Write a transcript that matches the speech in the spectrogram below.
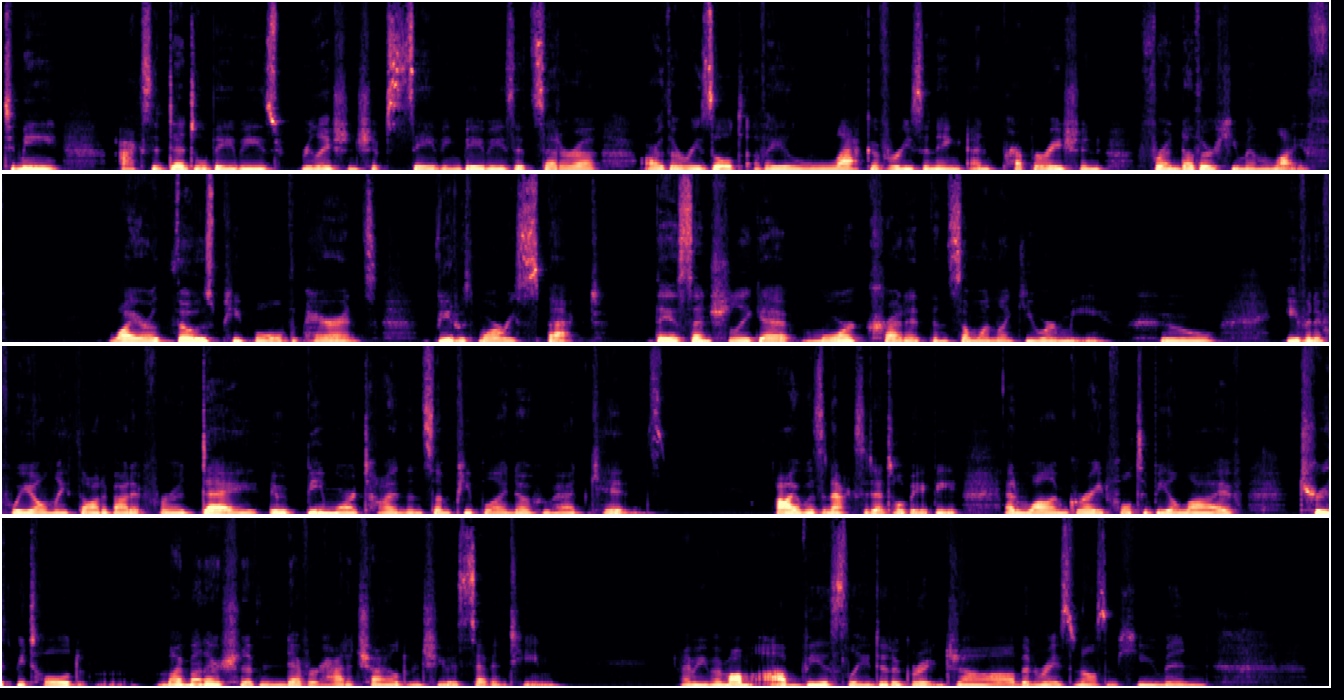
To me, accidental babies, relationship saving babies, etc., are the result of a lack of reasoning and preparation for another human life. Why are those people, the parents, viewed with more respect? They essentially get more credit than someone like you or me, who, even if we only thought about it for a day, it would be more time than some people I know who had kids. I was an accidental baby, and while I'm grateful to be alive, truth be told, my mother should have never had a child when she was 17. I mean, my mom obviously did a great job and raised an awesome human.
